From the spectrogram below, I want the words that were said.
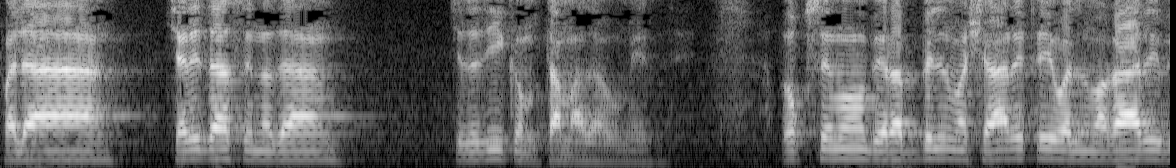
فلا چرې دا سنه ده چې د دې کوم تما ده امید ده اقسم برب المشارق والمغارب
